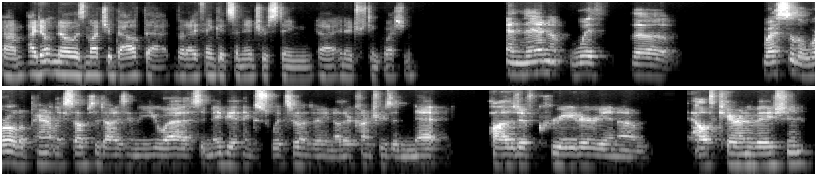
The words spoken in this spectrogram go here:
Um, I don't know as much about that, but I think it's an interesting uh, an interesting question. And then with the rest of the world apparently subsidizing the U.S. and maybe I think Switzerland and other countries a net positive creator in um, healthcare innovation.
